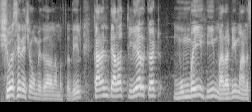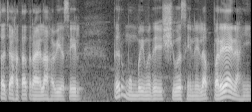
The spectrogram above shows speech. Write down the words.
शिवसेनेच्या उमेदवाराला मतं देईल. कारण त्याला क्लिअर कट मुंबई ही मराठी माणसाच्या हातात राहायला हवी असेल. तर मुंबईमध्ये शिवसेनेला पर्याय नाही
